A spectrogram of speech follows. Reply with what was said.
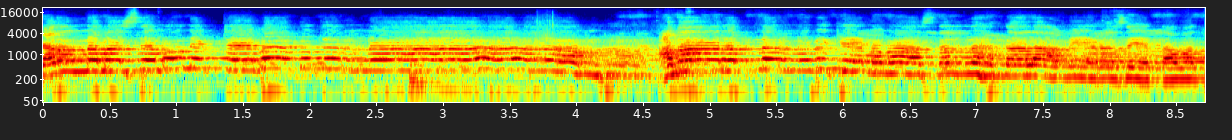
কারণ নামাজ এমন একটা ইবাদতের নাম। আমার আপনার নবীকে নামাজ আল্লাহ তালা মেরাজে দাওয়াত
